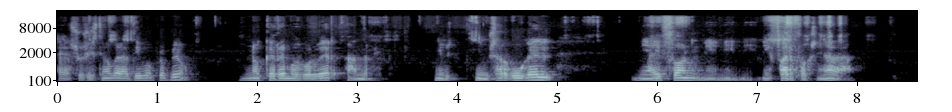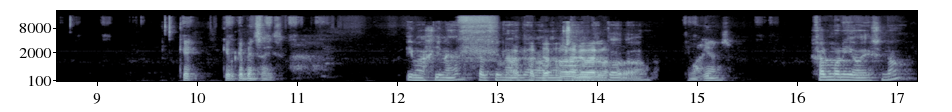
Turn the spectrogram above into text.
eh, su sistema operativo propio, no querremos volver a Android. Ni, ni usar Google, ni iPhone, ni, ni, ni- ni Firefox, ni nada. ¿Qué? ¿Qué, qué pensáis? ¿Te imaginas que al final Habrá habrá que verlo. todo? ¿Te imaginas? Harmony OS, ¿no?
